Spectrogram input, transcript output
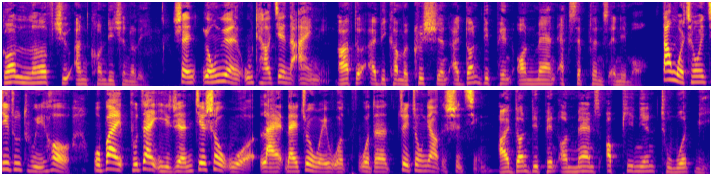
God loves you unconditionally. 神永远无条件的爱你。 After I become a Christian, I don't depend on man acceptance anymore. 当我成为基督徒以后，我不不再以人接受我来来作为我我的最重要的事情。 I don't depend on man's opinion toward me.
